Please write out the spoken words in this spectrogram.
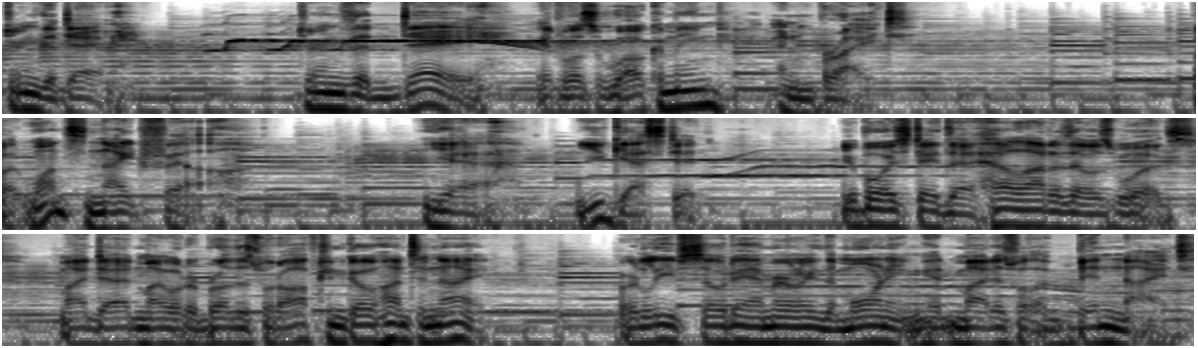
during the day. During the day, it was welcoming and bright. But once night fell, yeah, you guessed it, your boys stayed the hell out of those woods. My dad and my older brothers would often go hunt at night, or leave so damn early in the morning it might as well have been night.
